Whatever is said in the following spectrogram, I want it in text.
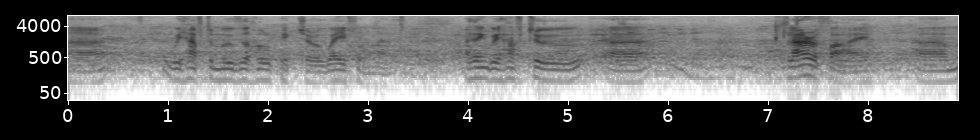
uh, we have to move the whole picture away from that. I think we have to uh, clarify um,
